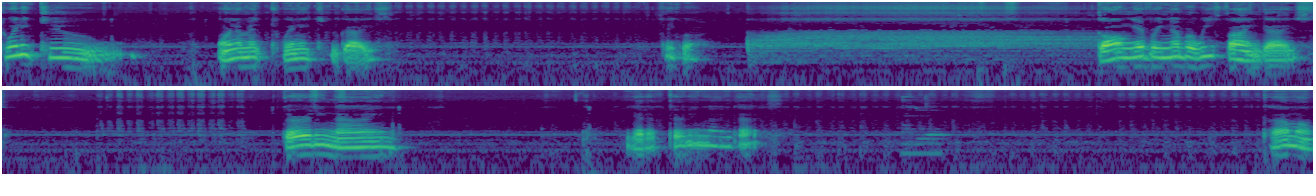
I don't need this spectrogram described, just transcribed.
22. Ornament 22, guys. Think we Gong every number we find, guys. 39. We got a 39, guys. Come on.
